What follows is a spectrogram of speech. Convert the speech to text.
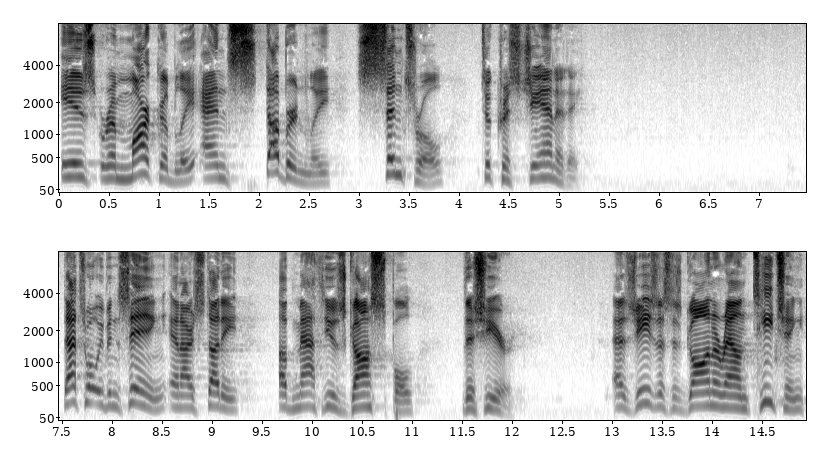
is remarkably and stubbornly central to Christianity. That's what we've been seeing in our study of Matthew's gospel this year. As Jesus has gone around teaching,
